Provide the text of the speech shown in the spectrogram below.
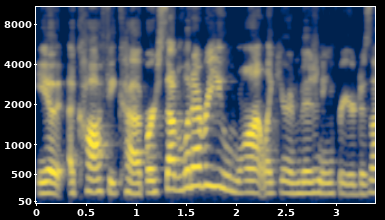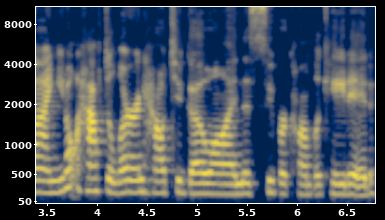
you know, a coffee cup or some whatever you want, like you're envisioning for your design. You don't have to learn how to go on this super complicated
